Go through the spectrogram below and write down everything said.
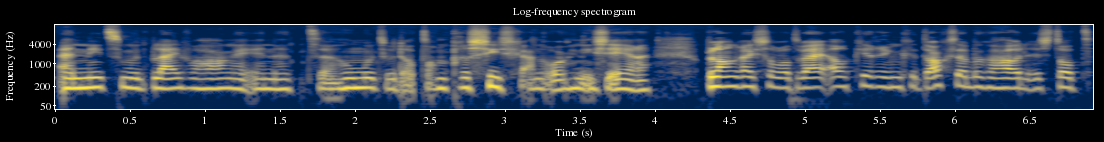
En niet moet blijven hangen in het eh, hoe moeten we dat dan precies gaan organiseren. Het belangrijkste wat wij elke keer in gedachten hebben gehouden, is dat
